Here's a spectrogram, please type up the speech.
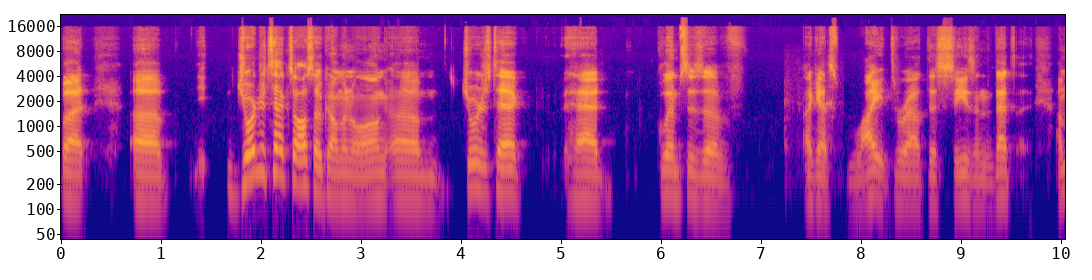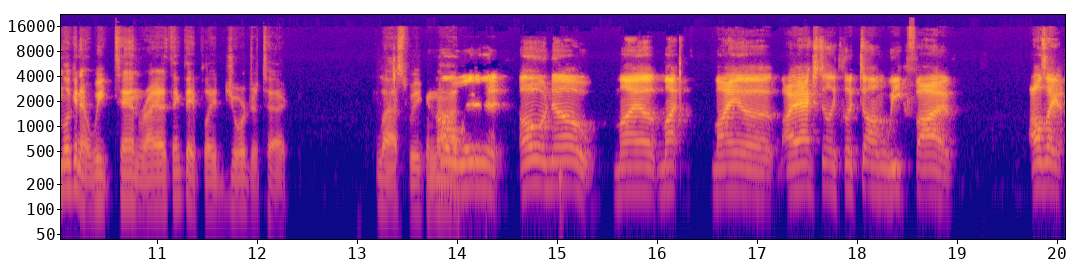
But uh, Georgia Tech's also coming along. Um, Georgia Tech had glimpses of, I guess, light throughout this season. That's I'm looking at Week Ten, right? I think they played Georgia Tech last week, and not. Oh wait a minute! Oh no, my uh, my my uh, I accidentally clicked on Week Five. I was like,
